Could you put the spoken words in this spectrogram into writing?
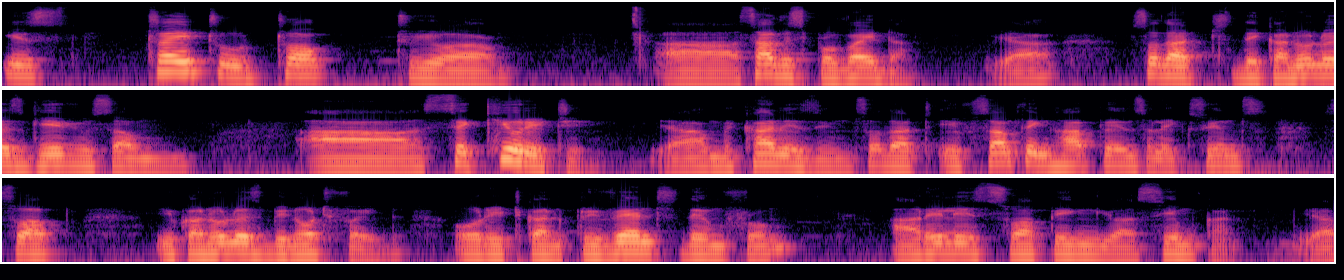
is try to talk to your uh, service provider, yeah, so that they can always give you some uh, security, yeah, mechanism, so that if something happens like SIM swap, you can always be notified, or it can prevent them from uh, really swapping your SIM card, yeah.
